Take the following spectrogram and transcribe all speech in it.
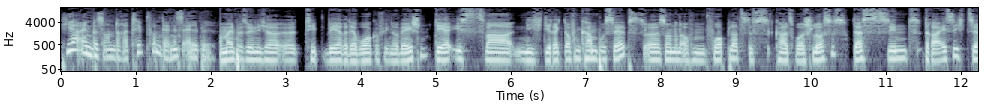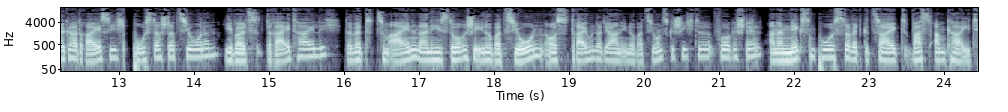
Hier ein besonderer Tipp von Dennis Elbel. Mein persönlicher äh, Tipp wäre der Walk of Innovation. Der ist zwar nicht direkt auf dem Campus selbst, äh, sondern auf dem Vorplatz des Karlsruher Schlosses. Das sind 30, circa 30 Posterstationen, jeweils dreiteilig. Da wird zum einen eine historische Innovation aus 300 Jahren Innovationsgeschichte vorgestellt. An einem nächsten Poster wird gezeigt, was am KIT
